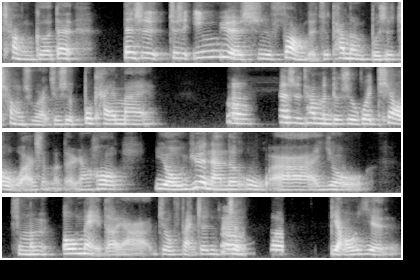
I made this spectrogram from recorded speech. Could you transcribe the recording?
唱歌，但但是就是音乐是放的，就他们不是唱出来，就是不开麦。嗯但是他们就是会跳舞啊什么的，然后有越南的舞啊，有什么欧美的呀，就反正整嗯。个表演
